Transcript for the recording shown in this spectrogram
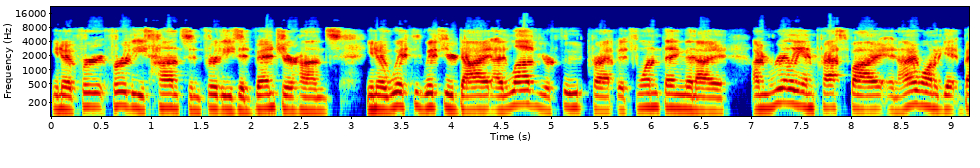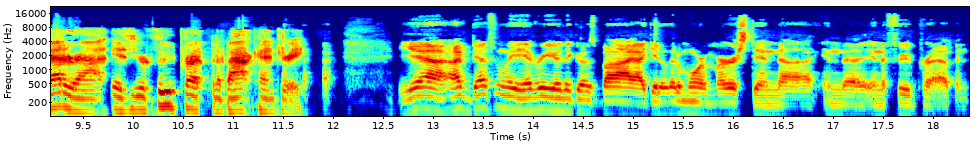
you know, for, for these hunts and for these adventure hunts, you know, with, with your diet. I love your food prep. It's one thing that I, I'm really impressed by and I want to get better at is your food prep in the backcountry. Yeah, I've definitely every year that goes by, I get a little more immersed in uh, in the in the food prep and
